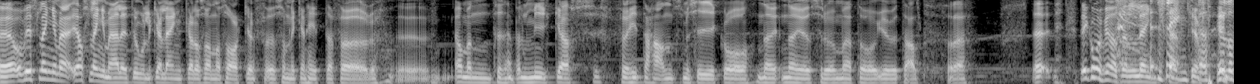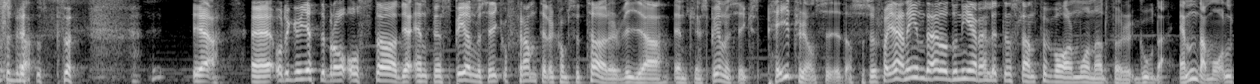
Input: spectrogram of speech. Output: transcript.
Uh, och vi slänger med, jag slänger med lite olika länkar och sådana saker för, som ni kan hitta för, uh, ja men till exempel Mykas, för att hitta hans musik och nöj, nöjesrummet och gud vet allt sådär. Det, det kommer finnas en länkfest. länkfest, det låter bra. Ja, eh, och det går jättebra att stödja Äntligen Spelmusik och framtida kompositörer via Äntligen Spelmusiks Patreon-sida. Så surfa gärna in där och donera en liten slant för var månad för goda ändamål.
